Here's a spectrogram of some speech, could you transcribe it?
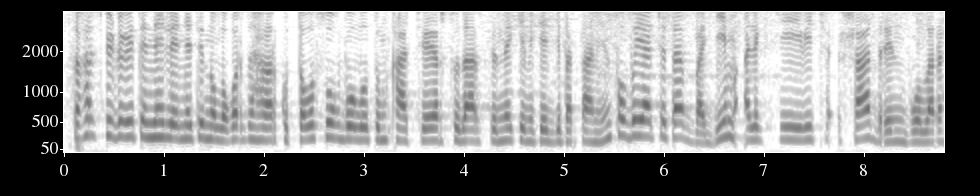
Сахар Республикатын нәхленетін олығыр жағар құтталы соқ болутын қачыр сударсыны комитет департаментін сол бұячыта Вадим Алексеевич Шадрин болар.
